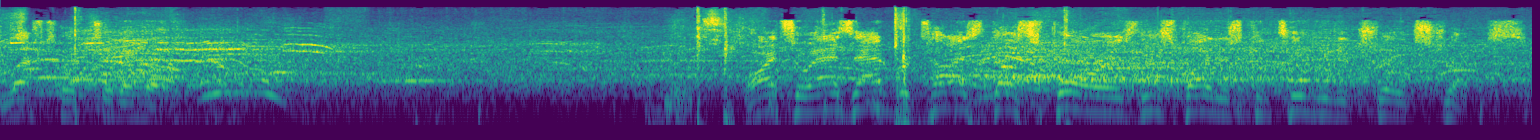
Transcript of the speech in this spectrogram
Left hook to the head. All right, so as advertised thus far, as these fighters continue to trade strikes.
